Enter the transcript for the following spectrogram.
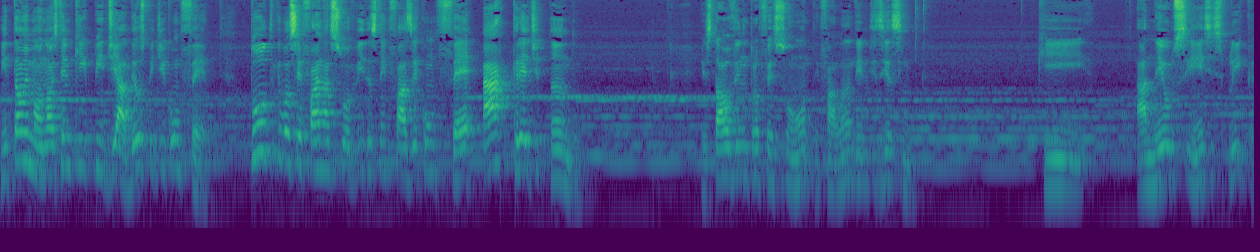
Então, irmão, nós temos que pedir a Deus, pedir com fé. Tudo que você faz na sua vida, você tem que fazer com fé, acreditando. Eu estava ouvindo um professor ontem falando, e ele dizia assim: que a neurociência explica.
